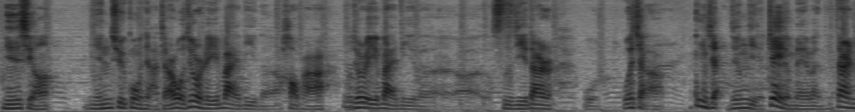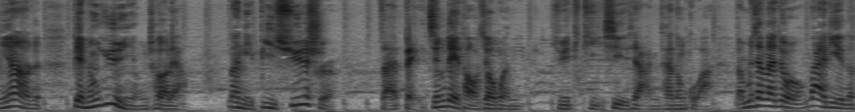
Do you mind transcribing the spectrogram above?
您行，您去共享。假如我就是一外地的号牌，我就是一外地的司机，但是我我想共享经济，这个没问题。但是您要是变成运营车辆，那你必须是在北京这套交管局体系下你才能管。咱们现在就是外地的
